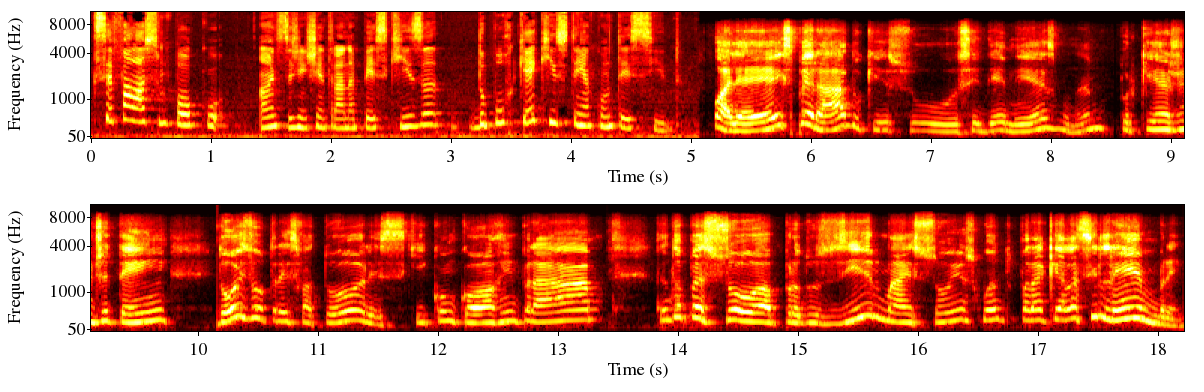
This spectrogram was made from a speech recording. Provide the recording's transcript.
que você falasse um pouco, antes da gente entrar na pesquisa, do porquê que isso tem acontecido. Olha, é esperado que isso se dê mesmo, né? porque a gente tem dois ou três fatores que concorrem para tanto a pessoa produzir mais sonhos quanto para que ela se lembre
